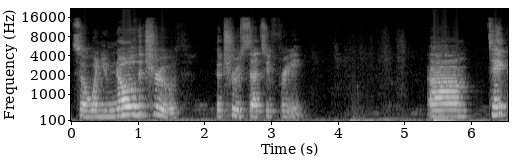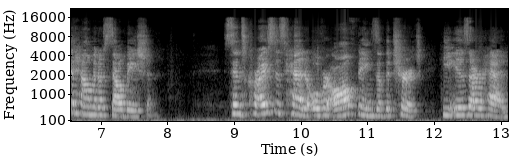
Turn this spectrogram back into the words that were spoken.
So when you know the truth, the truth sets you free. Um, take the helmet of salvation. Since Christ is head over all things of the church, he is our head.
